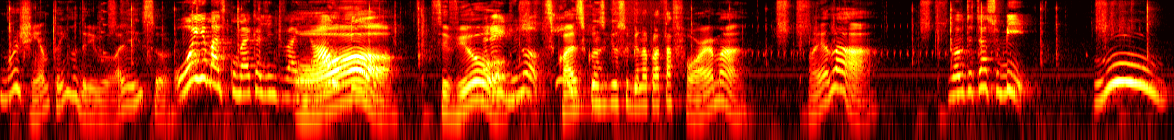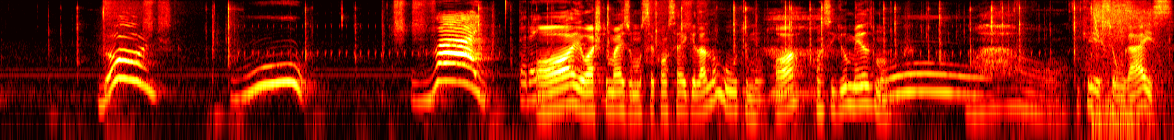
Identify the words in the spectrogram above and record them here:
nojento, hein, Rodrigo? Olha isso. Oi, mas como é que a gente vai Ó, alto? você viu? Peraí, de novo. Você quase conseguiu subir na plataforma. Olha lá. Vamos tentar subir. Uh! Dois! Uh, vai! Peraí. Ó, eu acho que mais uma você consegue lá no último. Ó, conseguiu mesmo. Uh, Uau! O que, que é isso? É um gás?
